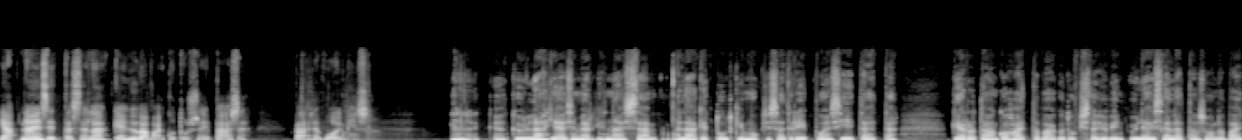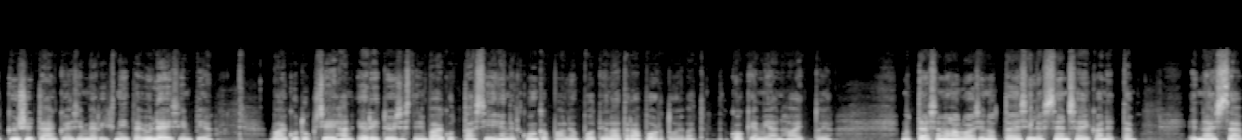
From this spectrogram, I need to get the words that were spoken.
Ja näin sitten se lääkkeen hyvä vaikutus ei pääse, pääse voimiinsa. Kyllä, ja esimerkiksi näissä lääketutkimuksissa, että riippuen siitä, että kerrotaanko haittavaikutuksista hyvin yleisellä tasolla vai kysytäänkö esimerkiksi niitä yleisimpiä vaikutuksia ihan erityisesti niin vaikuttaa siihen, että kuinka paljon potilaat raportoivat kokemiaan haittoja. Mutta tässä mä haluaisin ottaa esille sen seikan, että näissä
